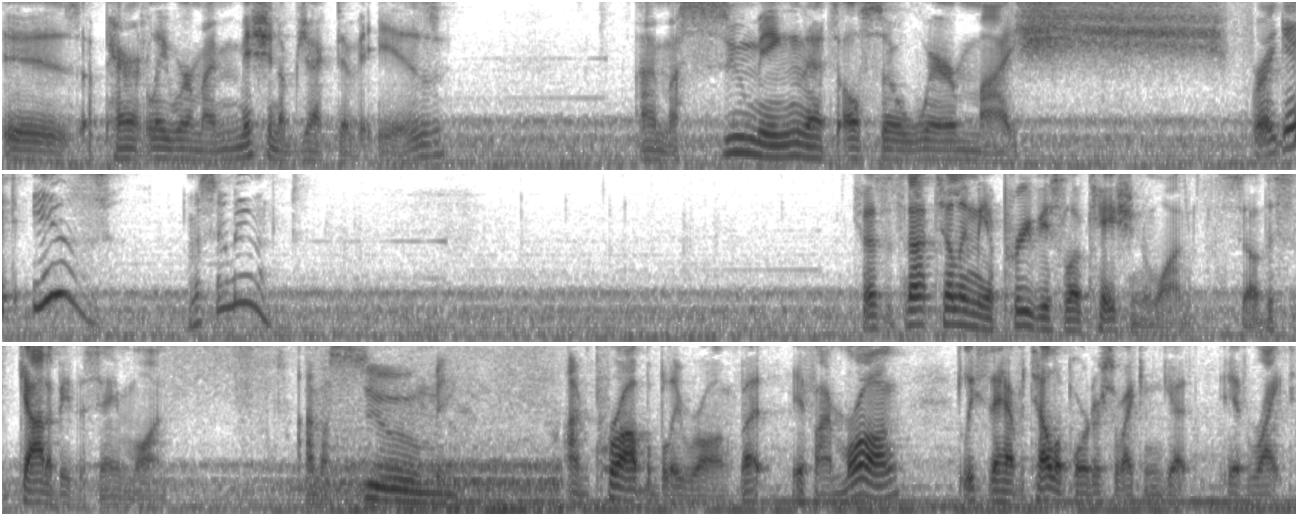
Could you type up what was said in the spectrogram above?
is apparently where my mission objective is. I'm assuming that's also where my frigate is? I'm assuming. Because it's not telling me a previous location one. So this has got to be the same one. I'm assuming. I'm probably wrong, but if I'm wrong, at least I have a teleporter so I can get it right.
